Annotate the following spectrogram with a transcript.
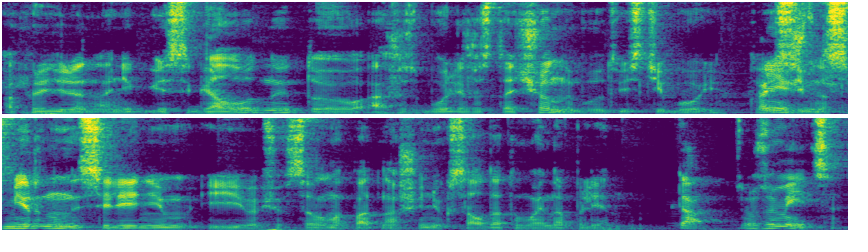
определенно. Они, если голодные, то аж более ожесточенно будут вести бой. Конечно. То есть именно с мирным населением и вообще в целом по отношению к солдатам военнопленным. Да, разумеется.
